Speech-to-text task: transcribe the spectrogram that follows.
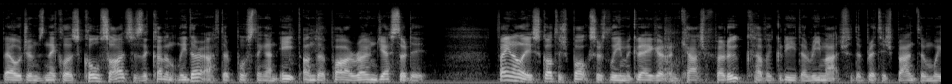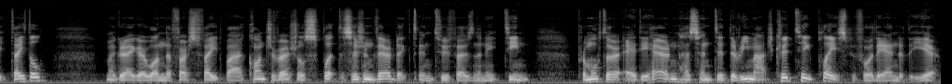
Belgium's Nicholas Colsaerts is the current leader after posting an 8 under par round yesterday. Finally, Scottish boxers Lee McGregor and Kash Farooq have agreed a rematch for the British bantamweight title. McGregor won the first fight by a controversial split decision verdict in 2018. Promoter Eddie Hearn has hinted the rematch could take place before the end of the year.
